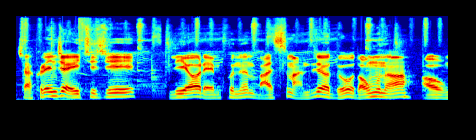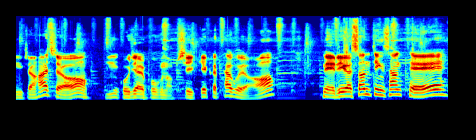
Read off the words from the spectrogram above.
자, 그랜저 HG 리어 램프는 말씀 안 드려도 너무나 어, 웅장하죠. 음, 고지할 부분 없이 깨끗하고요. 네, 리어 썬팅 상태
